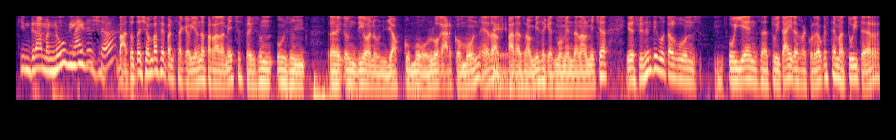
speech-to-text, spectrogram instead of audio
Quin drama, no ho Clar, diguis. és això. Va, tot això em va fer pensar que havíem de parlar de metges perquè és un, és un, eh, un diu en un lloc comú, un lugar comú, eh, dels Sí. pares zombis, aquest moment d'anar al metge. I després hem tingut alguns oients a tuitaires. Recordeu que estem a Twitter,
